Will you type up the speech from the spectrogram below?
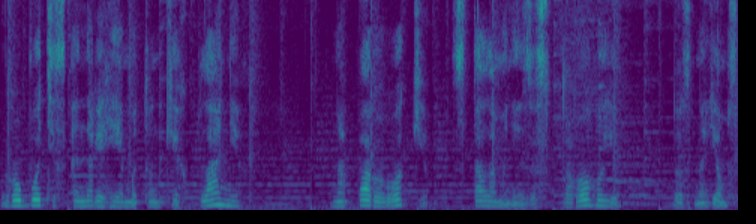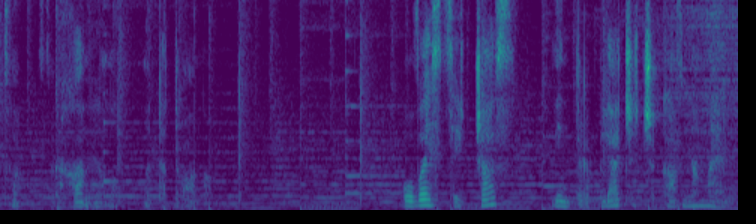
в роботі з енергіями тонких планів на пару років стала мені засторогою до знайомства з Архангелом Метатроном. Увесь цей час він терпляче чекав на мене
